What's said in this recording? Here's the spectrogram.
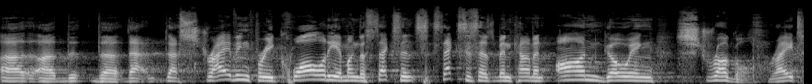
uh, uh, the, the, that, that striving for equality among the sexes, sexes has been kind of an ongoing struggle, right?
